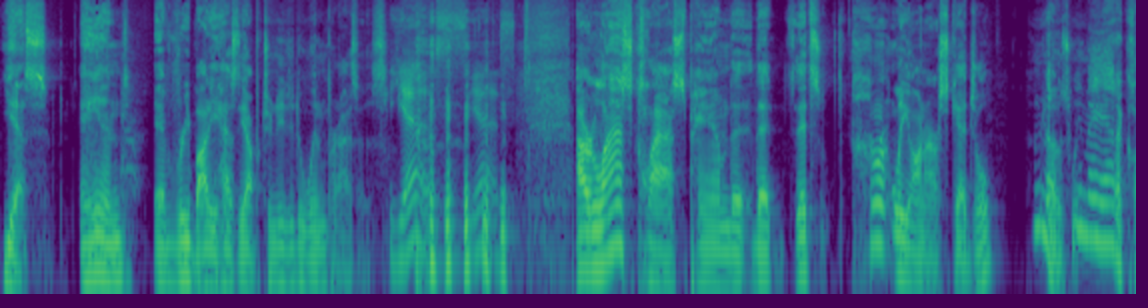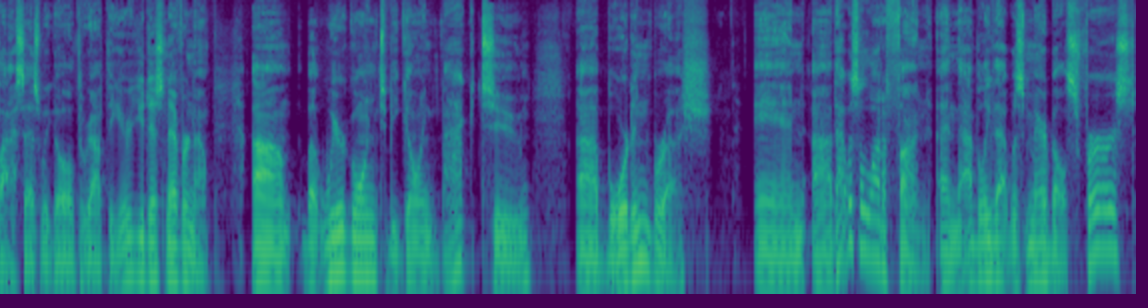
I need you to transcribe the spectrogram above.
Yes. And everybody has the opportunity to win prizes. Yes, yes. Our last class, Pam, that, that that's currently on our schedule. Who knows? We may add a class as we go throughout the year. You just never know. Um, but we're going to be going back to uh, board and brush, and uh, that was a lot of fun. And I believe that was Maribel's first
